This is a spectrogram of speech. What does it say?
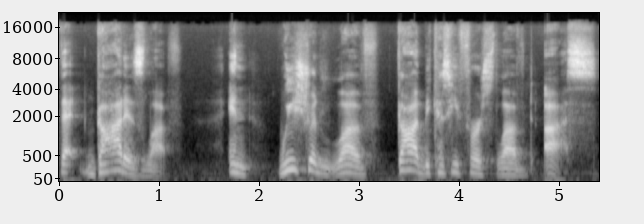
that God is love, and we should love God because he first loved us.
